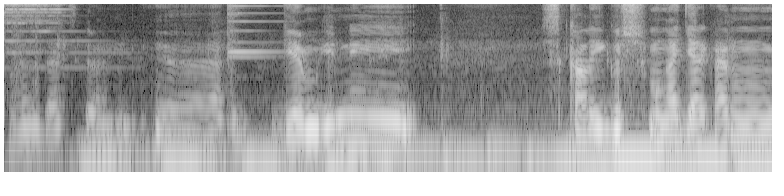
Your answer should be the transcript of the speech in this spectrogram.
Well, that's done. Ya, game ini sekaligus mengajarkan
